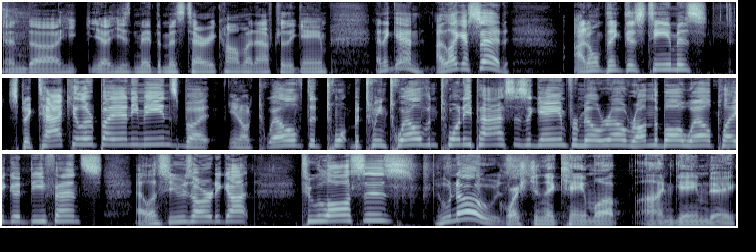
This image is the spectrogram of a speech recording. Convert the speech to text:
and uh, he yeah he's made the Miss Terry comment after the game, and again, I like I said, I don't think this team is spectacular by any means, but you know, 12 to tw- between 12 and 20 passes a game for Milroe, run the ball well, play good defense. LSU's already got two losses. Who knows? Question that came up on game day:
